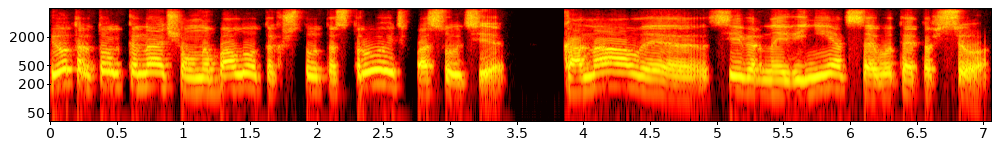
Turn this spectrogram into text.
Петр только начал на болотах что-то строить, по сути, каналы, Северная Венеция, вот это все.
